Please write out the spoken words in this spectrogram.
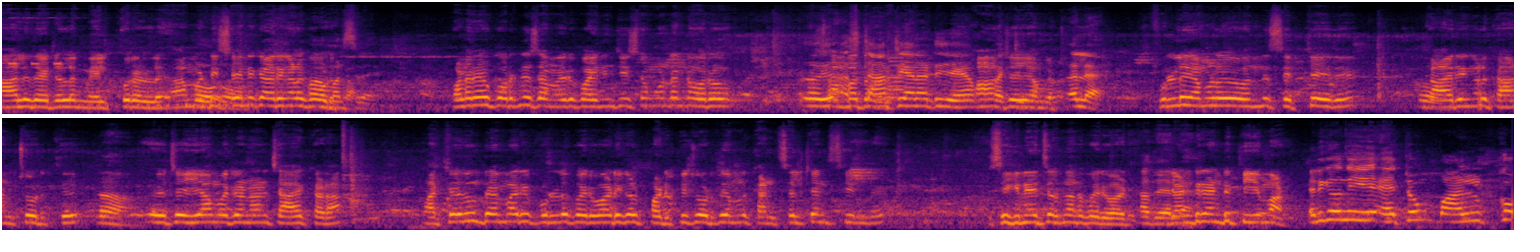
നാല് തേറ്റുള്ള മേൽക്കൂരള്ള ആ ഡിസൈൻ കാര്യങ്ങളൊക്കെ. മനസ്സിലായി. വളരെ കുറഞ്ഞ സമയം ഒരു പതിനഞ്ച് ദിവസം കൊണ്ട് തന്നെ ഓരോ സ്റ്റാർട്ട് ചെയ്യാനായിട്ട് ചെയ്യാൻ പറ്റും. അല്ലേ? ഫുള്ള് നമ്മൾ ഒന്ന് സെറ്റ് ചെയ്ത് കാര്യങ്ങൾ കാണിച്ചു കൊടുത്ത് ചെയ്യാൻ പറ്റുന്നതാണ് ചായക്കട. മറ്റേതും ഇതേമാതിരി ഫുള്ള് പരിപാടികൾ പഠിപ്പിച്ചു കൊടുത്ത് നമ്മൾ കൺസൾട്ടൻസി ഉണ്ട്. സിഗ്നേച്ചർ എന്നാണ് പരിപാടി. രണ്ട് രണ്ട് ടീമാണ് എനിക്ക് തോന്നുന്നു ഈ ഏറ്റവും ബൾക്ക്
